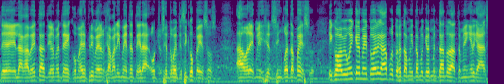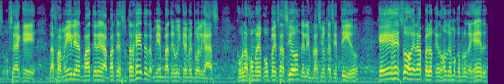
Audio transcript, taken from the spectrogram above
de la gaveta anteriormente de comer el primero, que se llama Alimentate, era 825 pesos, ahora es 1.150 pesos. Y como había un incremento del gas, pues entonces también estamos incrementando también el gas. O sea que la familia va a tener, aparte de su tarjeta, también va a tener un incremento del gas, como una forma de compensación de la inflación que ha existido, que es exógena, pero que nosotros tenemos que proteger,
